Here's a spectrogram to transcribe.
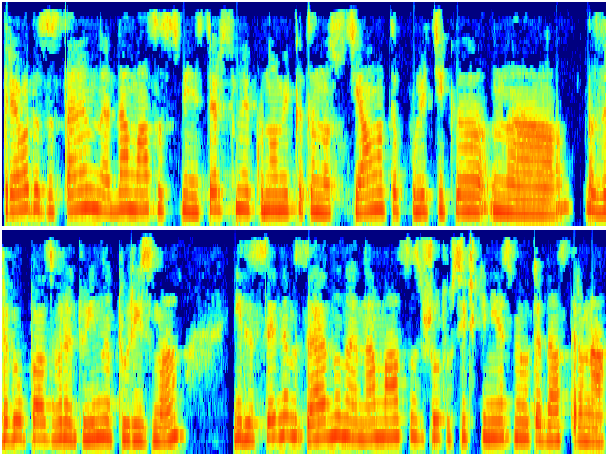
трябва да застанем на една маса с Министерството на економиката, на социалната политика, на здравеопазването и на туризма – и да седнем заедно на една маса, защото всички ние сме от една страна.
